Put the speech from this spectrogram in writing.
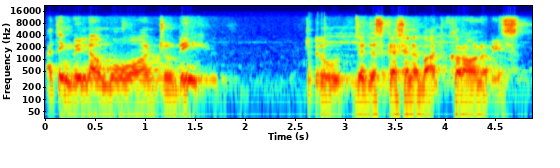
I think we'll now move on to the to the discussion about coronaries.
